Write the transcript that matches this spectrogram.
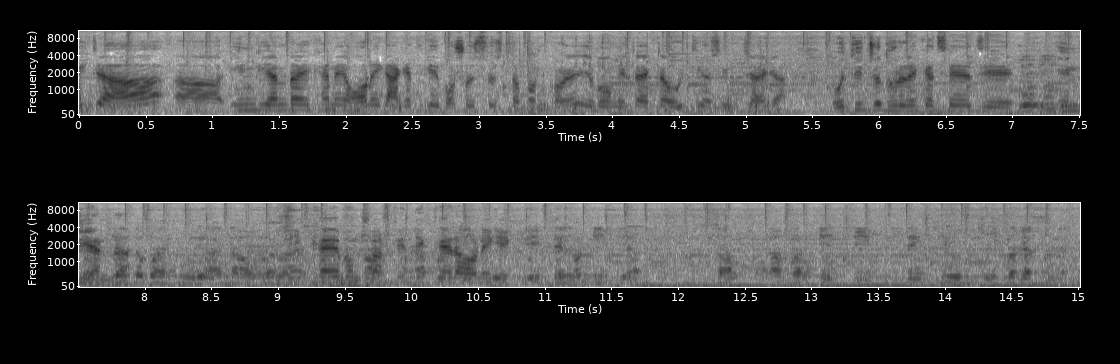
এইটা ইন্ডিয়ানরা এখানে অনেক আগে থেকে বসতি স্থাপন করে এবং এটা একটা ঐতিহাসিক জায়গা ঐতিহ্য ধরে রেখেছে যে ইন্ডিয়ানরা শিক্ষা এবং সংস্কৃতির দিক থেকে এরা অনেক এগিয়ে Little দেখুন India. Stop number 80. Thank you to your excellence.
